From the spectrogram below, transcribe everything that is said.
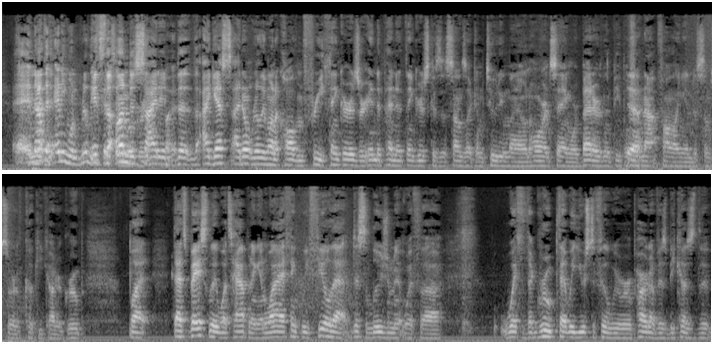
and not that anyone really. It's the a group, undecided. the, the, I guess I don't really want to call them free thinkers or independent thinkers because it sounds like I'm tooting my own horn, saying we're better than people Yeah. for not falling into some sort of cookie cutter group. But that's basically what's happening, and why I think we feel that disillusionment with uh, with the group that we used to feel we were a part of is because the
